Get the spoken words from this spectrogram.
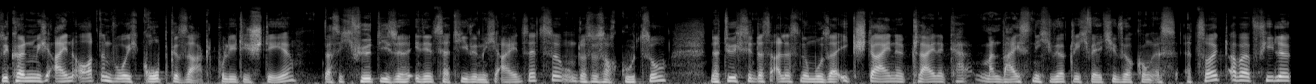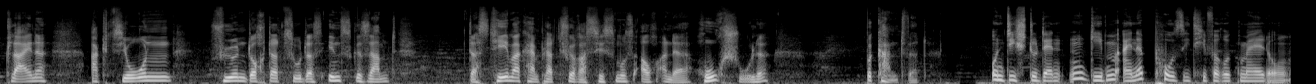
Sie können mich einordnen, wo ich grob gesagt politisch stehe dass ich für diese Initiative mich einsetze und das ist auch gut so. Natürlich sind das alles nur Mosaiksteine, kleine, man weiß nicht wirklich, welche Wirkung es erzeugt, aber viele kleine Aktionen führen doch dazu, dass insgesamt das Thema kein Platz für Rassismus auch an der Hochschule bekannt wird. Und die Studenten geben eine positive Rückmeldung.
